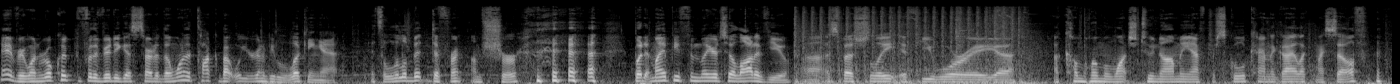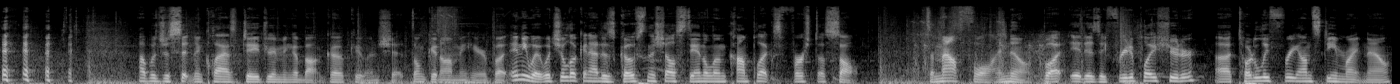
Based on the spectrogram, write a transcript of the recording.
Hey everyone, real quick before the video gets started, I wanted to talk about what you're going to be looking at. It's a little bit different, I'm sure, but it might be familiar to a lot of you, uh, especially if you were a, uh, a come home and watch Toonami after school kind of guy like myself. I was just sitting in class daydreaming about Goku and shit. Don't get on me here. But anyway, what you're looking at is Ghost in the Shell Standalone Complex First Assault. It's a mouthful, I know, but it is a free-to-play shooter, uh, totally free on Steam right now.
